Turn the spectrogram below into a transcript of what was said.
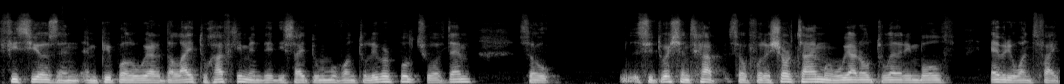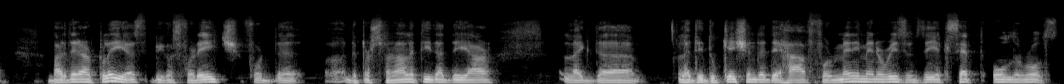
physios and, and people were delighted to have him and they decide to move on to liverpool two of them. So situations happen. So for a short time when we are all together involved everyone's fight. But there are players because for age for the uh, the personality that they are like the like the education that they have for many many reasons they accept all the roles.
